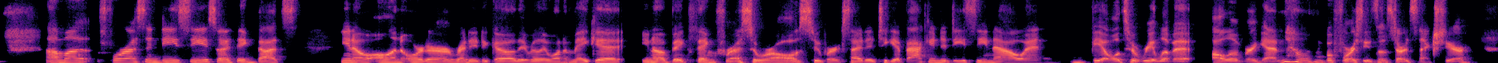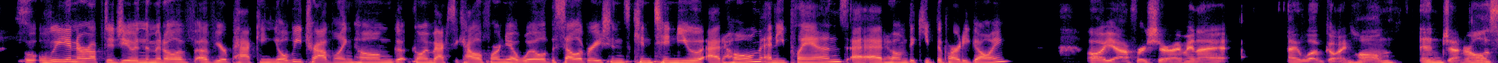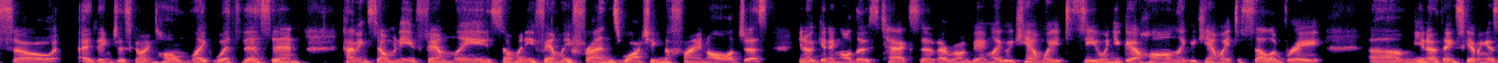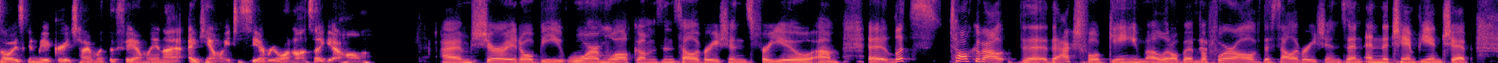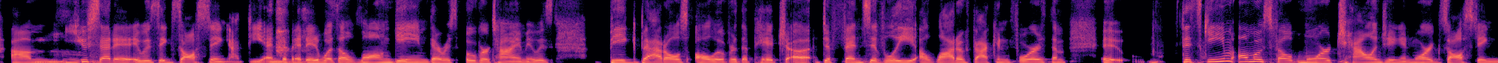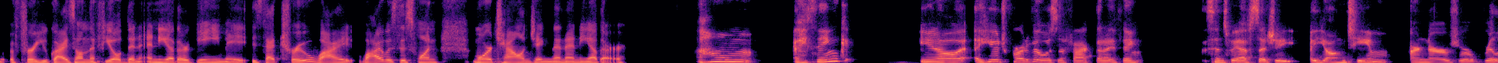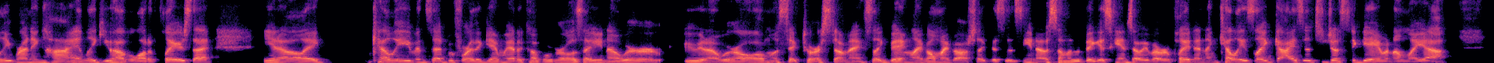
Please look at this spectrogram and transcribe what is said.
um, uh, for us in DC. So I think that's you know all in order, ready to go. They really want to make it you know a big thing for us. So we're all super excited to get back into DC now and be able to relive it all over again before season starts next year. We interrupted you in the middle of, of your packing. You'll be traveling home, go, going back to California. Will the celebrations continue at home? Any plans at, at home to keep the party going? Oh yeah, for sure. I mean, I I love going home in general. So I think just going home like with this and having so many family, so many family friends watching the final, just, you know, getting all those texts of everyone being like, we can't wait to see you when you get home. Like, we can't wait to celebrate. Um, you know, Thanksgiving is always going to be a great time with the family. And I, I can't wait to see everyone once I get home. I'm sure it'll be warm welcomes and celebrations for you. Um, uh, let's talk about the the actual game a little bit before all of the celebrations and and the championship. Um, mm-hmm. You said it; it was exhausting at the end of it. It was a long game. There was overtime. It was big battles all over the pitch, uh, defensively, a lot of back and forth. Um, it, this game almost felt more challenging and more exhausting for you guys on the field than any other game. Is that true? Why why was this one more challenging than any other? Um, I think you know a huge part of it was the fact that I think since we have such a, a young team, our nerves were really running high. Like you have a lot of players that you know like Kelley even said before the game, we had a couple girls that, you know, we're, you know, we're all almost sick to our stomachs, like being like, oh my gosh, like this is, you know, some of the biggest games that we've ever played in. And Kelley's like, guys, it's just a game. And I'm like, yeah,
